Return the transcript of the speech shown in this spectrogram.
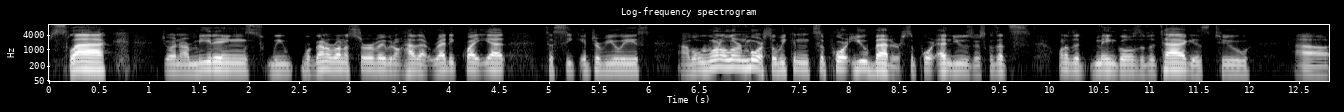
Slack, join our meetings. We, we're going to run a survey. We don't have that ready quite yet to seek interviewees. Uh, but we want to learn more so we can support you better, support end users, because that's one of the main goals of the tag is to uh,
